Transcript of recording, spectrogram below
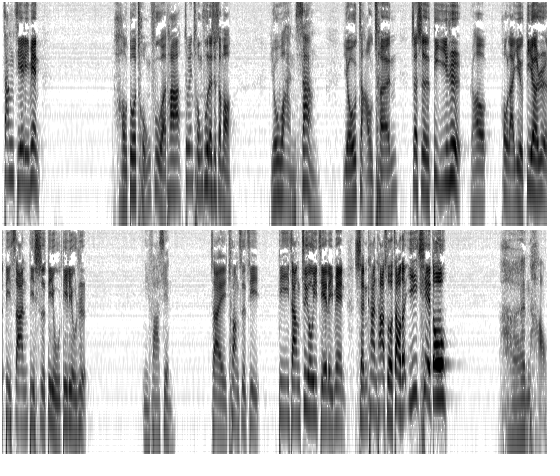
章节里面，好多重复啊。他这边重复的是什么？有晚上，有早晨，这是第一日，然后后来又有第二日、第三、第四、第五、第六日。你发现，在创世纪第一章最后一节里面，神看他所造的一切都很好。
